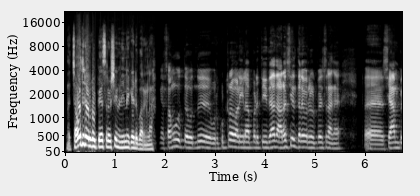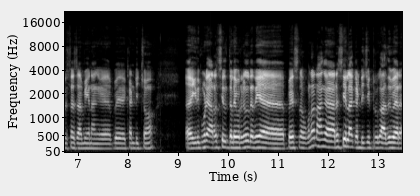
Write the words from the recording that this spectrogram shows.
இந்த சௌத்ரி அவர்கள் பேசுகிற விஷயம் நீங்களே கேட்டு பாருங்களேன். எங்கள் சமூகத்தை வந்து ஒரு குற்றவாளிகளாக படுத்தி ஏதாவது அரசியல் தலைவர்கள் பேசுகிறாங்க இப்போ சியாம் கிருஷ்ணசாமியை நாங்கள் கண்டித்தோம் இதுக்கு முன்னாடி அரசியல் தலைவர்கள் நிறைய பேசுகிறவங்களாம் நாங்கள் அரசியலாக கண்டிச்சிட்ருக்கோம். அது வேறு.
